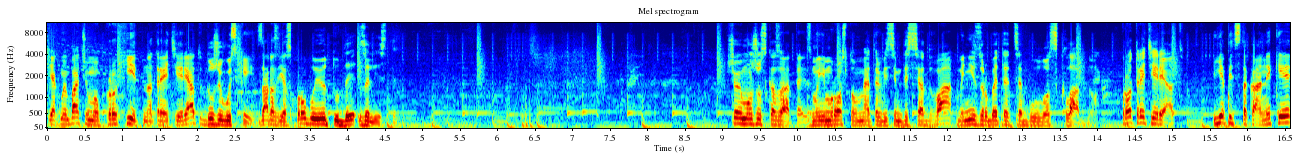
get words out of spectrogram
Як ми бачимо, прохід на третій ряд дуже вузький. Зараз я спробую туди залізти. Що я можу сказати? З моїм ростом 1,82 м мені зробити це було складно. Про третій ряд. Є підстаканники,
